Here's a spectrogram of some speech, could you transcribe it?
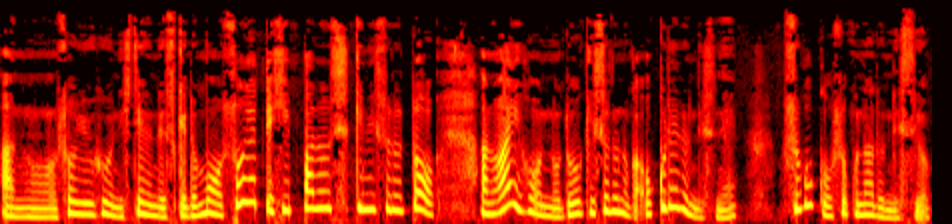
あの、そういう風にしてるんですけども、そうやって引っ張る式にすると、あの、iPhone の同期するのが遅れるんですね。すごく遅くなるんですよ。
